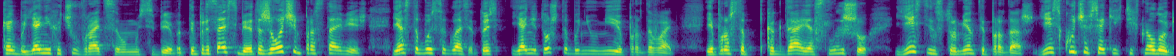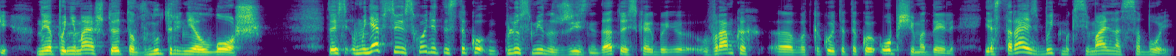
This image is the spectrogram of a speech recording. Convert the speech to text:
как бы я не хочу врать самому себе. Вот ты представь себе, это же очень простая вещь. Я с тобой согласен. То есть я не то чтобы не умею продавать. Я просто, когда я слышу, есть инструменты продаж, есть куча всяких технологий, но я понимаю, что это внутренняя ложь. То есть у меня все исходит из такого плюс-минус в жизни, да, то есть как бы э, в рамках э, вот какой-то такой общей модели я стараюсь быть максимально собой.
